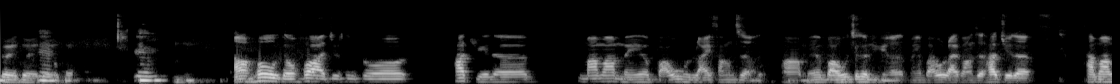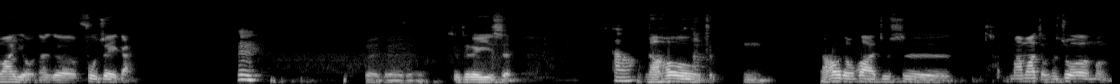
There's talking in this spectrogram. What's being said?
对对对对。嗯嗯然后的话就是说，他觉得妈妈没有保护来访者啊，没有保护这个女儿，没有保护来访者，他觉得他妈妈有那个负罪感。嗯，对对对，是这个意思。好，然后嗯，然后的话就是妈妈总是做噩梦，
